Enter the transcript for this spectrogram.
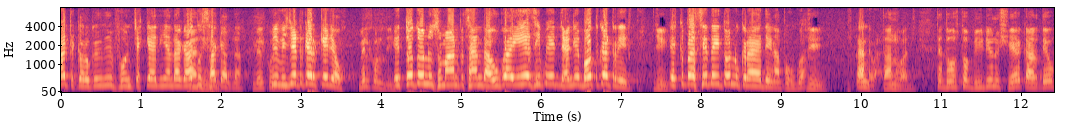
ਘੱਟ ਕਰੋ ਕਿਉਂਕਿ ਫੋਨ ਚੱਕਿਆ ਨਹੀਂ ਜਾਂਦਾ ਗਾਹ ਗੁੱਸਾ ਕਰਦਾ। ਵੀ ਵਿਜ਼ਿਟ ਕਰਕੇ ਜਾਓ। ਬਿਲਕੁਲ ਜੀ। ਇੱਥੋਂ ਤੁਹਾਨੂੰ ਸਮਾਨ ਪਸੰਦ ਆਊਗਾ ਇਹ ਅਸੀਂ ਭੇਜਾਂਗੇ ਬਹੁਤ ਘੱਟ ਰੇਟ ਤੇ। ਇੱਕ ਪਾਸੇ ਦਾ ਹੀ ਤੁਹਾਨੂੰ ਕਿਰਾਇਆ ਦੇਣਾ ਪਊਗਾ। ਜੀ। ਧੰਨਵਾਦ। ਧੰਨਵਾਦ ਤੇ ਦੋਸਤੋ ਵੀਡੀਓ ਨੂੰ ਸ਼ੇਅਰ ਕਰ ਦਿਓ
